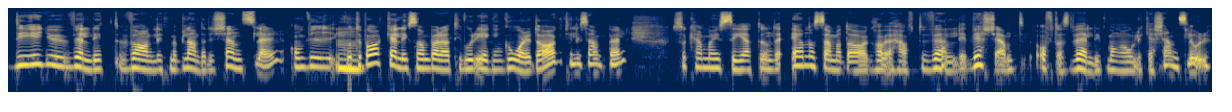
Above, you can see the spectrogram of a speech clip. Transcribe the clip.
det är ju väldigt vanligt med blandade känslor. Om vi Mm. går tillbaka liksom bara till vår egen gårdag till exempel så kan man ju se att under en och samma dag har vi haft väldigt, vi har känt oftast väldigt många olika känslor.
